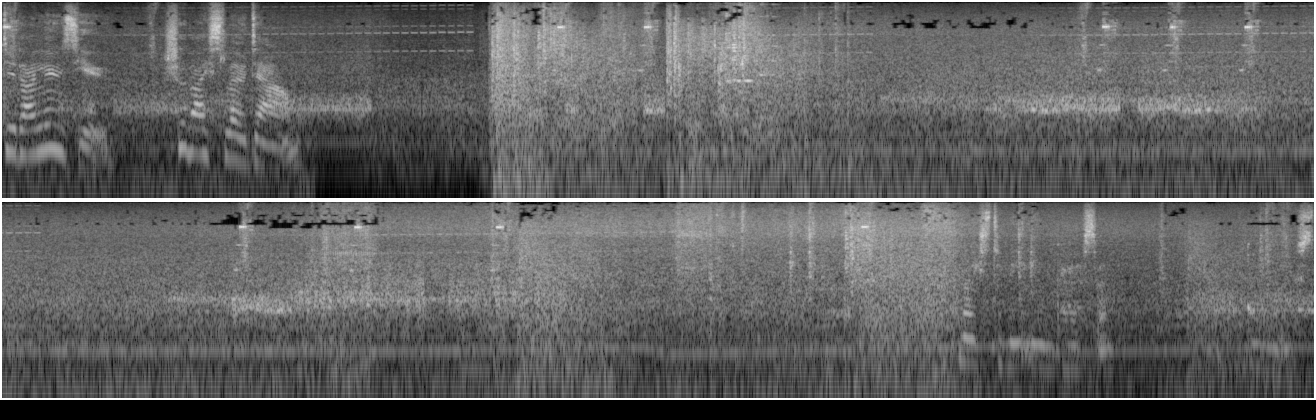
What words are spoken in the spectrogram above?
Did I lose you? Should I slow down? Nice to meet you in person. Almost.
